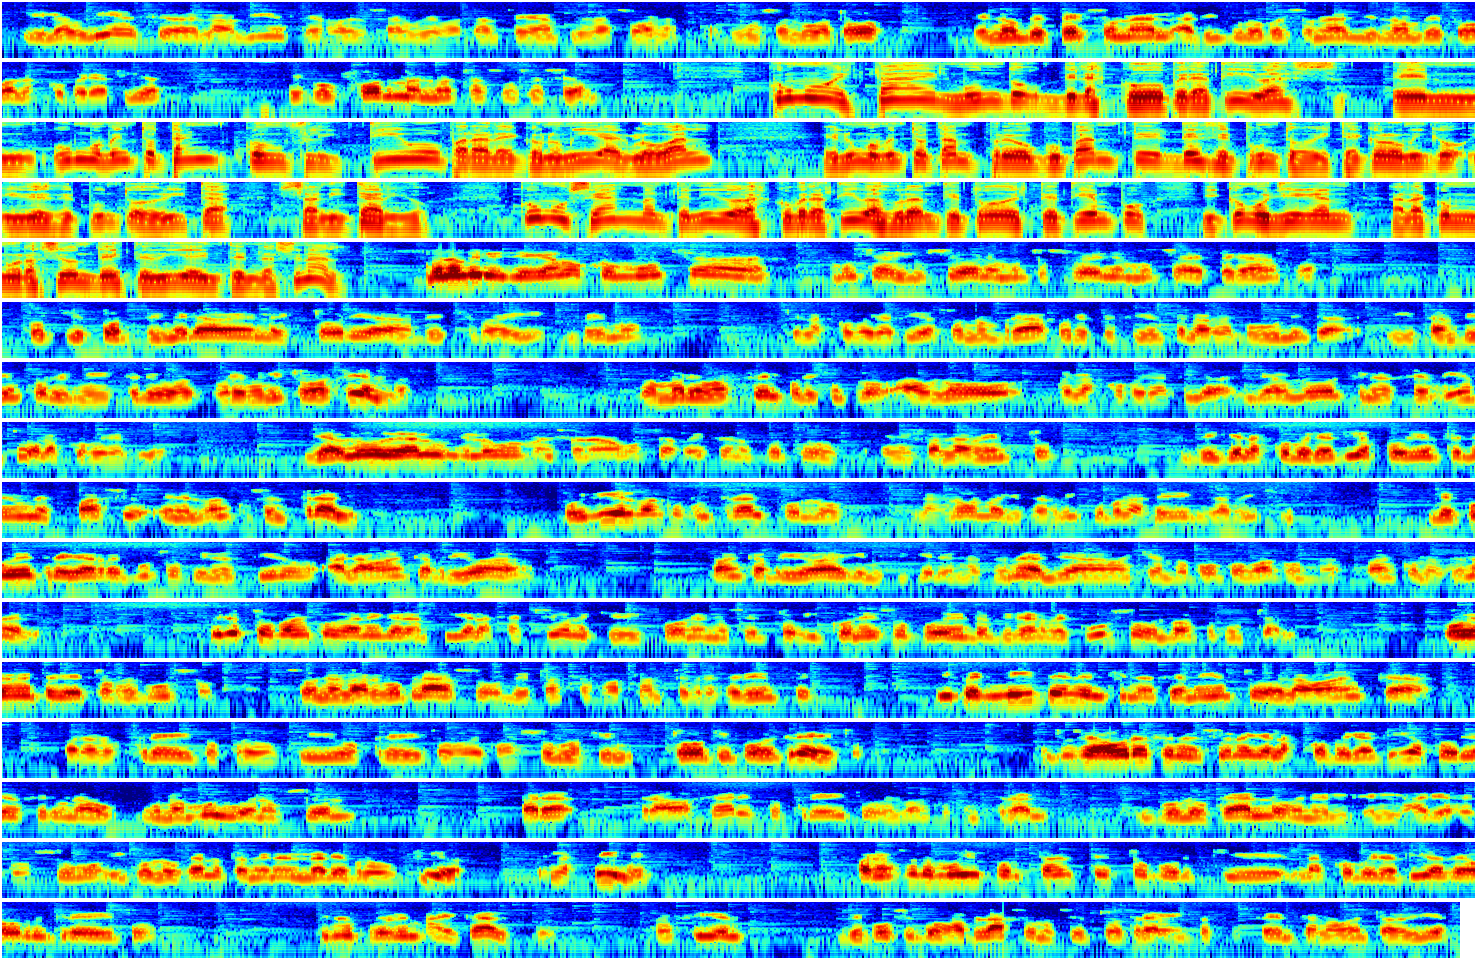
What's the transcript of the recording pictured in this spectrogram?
y la audiencia de la audiencia de Radio Sagua es bastante amplia en la zona. Así un saludo a todos, en nombre personal, a título personal y en nombre de todas las cooperativas que conforman nuestra asociación. ¿Cómo está el mundo de las cooperativas en un momento tan conflictivo para la economía global, en un momento tan preocupante desde el punto de vista económico y desde el punto de vista sanitario? ¿Cómo se han mantenido las cooperativas durante todo este tiempo y cómo llegan a la conmemoración de este Día Internacional? Bueno, mire, llegamos con muchas muchas ilusiones, muchos sueños, muchas esperanzas, porque por primera vez en la historia de este país vemos que las cooperativas son nombradas por el presidente de la República y también por el ministerio, por el ministro de Hacienda. Don Mario Marcel, por ejemplo, habló de las cooperativas y habló del financiamiento de las cooperativas. Y habló de algo que lo hemos mencionado muchas veces nosotros en el Parlamento, de que las cooperativas podrían tener un espacio en el Banco Central. Hoy día el Banco Central, por las normas que se rigen, por las leyes que se rigen, le puede entregar recursos financieros a la banca privada. Banca privada que ni siquiera es nacional, ya van quedando pocos bancos, bancos nacionales. Pero estos bancos dan en garantía las acciones que disponen, ¿no es cierto? Y con eso pueden retirar recursos del Banco Central. Obviamente que estos recursos son a largo plazo, de tasas bastante preferentes, y permiten el financiamiento de la banca para los créditos productivos, créditos de consumo, en fin, todo tipo de créditos. Entonces ahora se menciona que las cooperativas podrían ser una, una muy buena opción para trabajar estos créditos del Banco Central y colocarlos en, el, en las áreas de consumo y colocarlos también en el área productiva, en las pymes. Para nosotros es muy importante esto porque las cooperativas de ahorro y crédito tienen problemas de calce, reciben depósitos a plazo, ¿no es cierto?, a 30, 60, 90 días,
